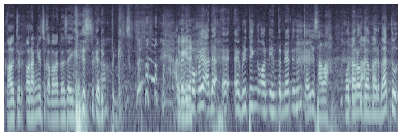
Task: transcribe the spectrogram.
culture orangnya suka banget bahasa Inggris, suka ditegas. Ada nih, kita- pokoknya ada e- everything on internet itu kayaknya salah. Mau taruh gambar batu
